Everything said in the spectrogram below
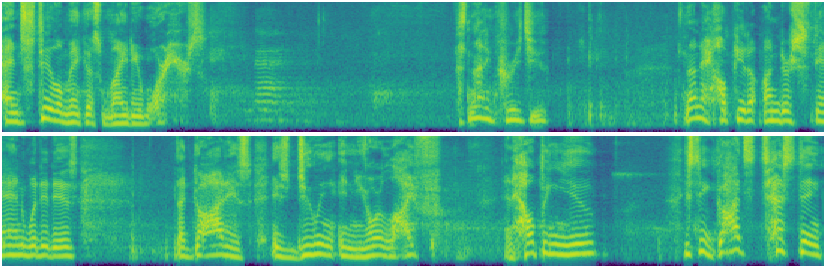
and still make us mighty warriors. Doesn't that encourage you? Doesn't that help you to understand what it is that God is, is doing in your life and helping you you see, God's testing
